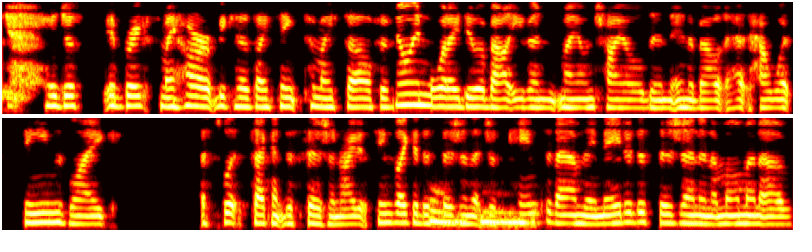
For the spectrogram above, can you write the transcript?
it just it breaks my heart because I think to myself, if knowing what I do about even my own child and and about how what seems like a split second decision, right? It seems like a decision that just mm-hmm. came to them. They made a decision in a moment of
